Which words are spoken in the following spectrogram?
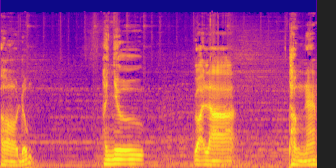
Ờ đúng. Hình như Gọi là Thần Nam.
